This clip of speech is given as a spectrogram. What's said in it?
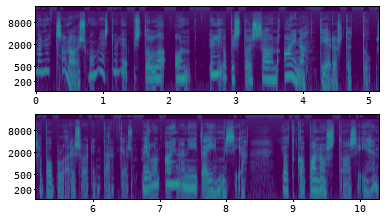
mä nyt sanoisi. Mun mielestä yliopistolla on, yliopistoissa on aina tiedostettu se popularisoinnin tärkeys. Meillä on aina niitä ihmisiä, jotka panostaa siihen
